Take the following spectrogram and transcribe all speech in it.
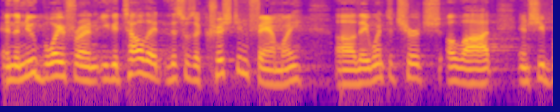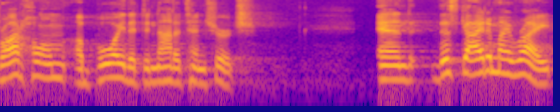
And the new boyfriend, you could tell that this was a Christian family. Uh, they went to church a lot, and she brought home a boy that did not attend church. And this guy to my right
